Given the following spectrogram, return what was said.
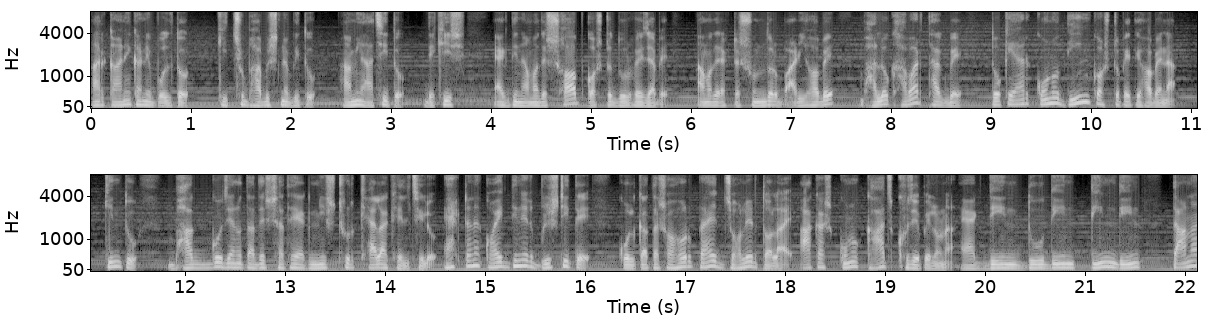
আর কানে কানে বলতো, কিচ্ছু ভাবিস না বিতু, আমি আছি তো, দেখিস, একদিন আমাদের সব কষ্ট দূর হয়ে যাবে, আমাদের একটা সুন্দর বাড়ি হবে, ভালো খাবার থাকবে, তোকে আর কোনো দিন কষ্ট পেতে হবে না। কিন্তু ভাগ্য যেন তাদের সাথে এক নিষ্ঠুর খেলা খেলছিল। একটানা কয়েকদিনের বৃষ্টিতে কলকাতা শহর প্রায় জলের তলায়। আকাশ কোনো কাজ খুঁজে পেল না। একদিন, দুদিন তিন দিন টানা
